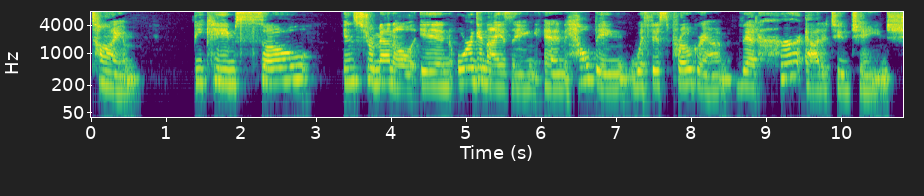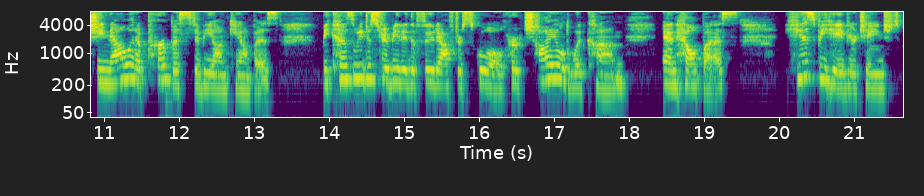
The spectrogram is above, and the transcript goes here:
time, became so instrumental in organizing and helping with this program that her attitude changed. She now had a purpose to be on campus. Because we distributed the food after school, her child would come and help us. His behavior changed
